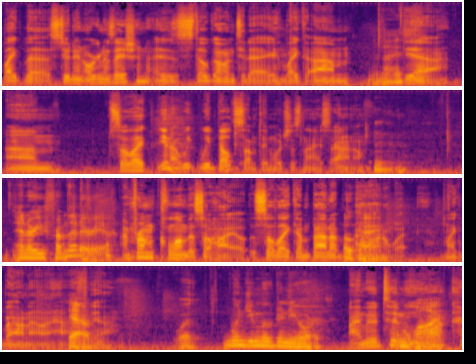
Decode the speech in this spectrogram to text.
like the student organization, is still going today. Like, um, Nice. yeah. Um, so like you know, we we built something, which is nice. I don't know. And are you from that area? I'm from Columbus, Ohio, so like I'm about a Okay. hour away, like about an hour and a half. Yeah. yeah. What? When did you move to New York? I moved to And New why? York.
